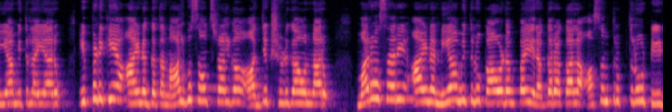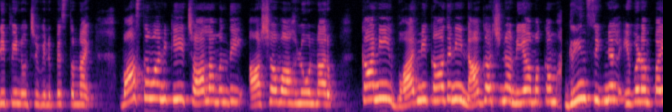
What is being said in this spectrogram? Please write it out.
నియామితులయ్యారు. ఇప్పటికే ఆయన గత నాలుగు సంవత్సరాలుగా అధ్యక్షుడిగా ఉన్నారు. మరోసారి ఆయన నియామితులు కావడంపై రకరకాల అసంతృప్తులు టీడీపీ నుంచి వినిపిస్తున్నాయి. వాస్తవానికి చాలా మంది ఆశావాహులు ఉన్నారు. కానీ వారిని కాదని నాగార్జున నియామకం గ్రీన్ సిగ్నల్ ఇవ్వడంపై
